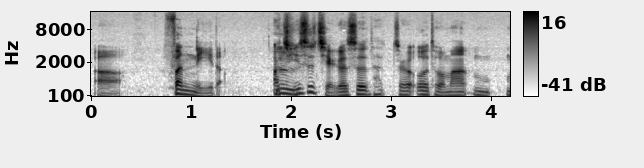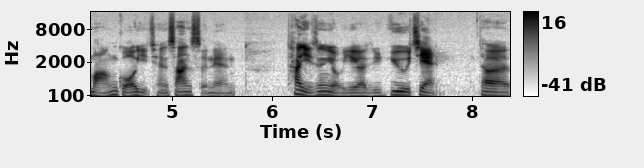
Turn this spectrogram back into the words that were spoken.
呃分离的。啊，嗯其实这个是它这个鄂图曼王国以前三十年，它已经有一个预见，它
